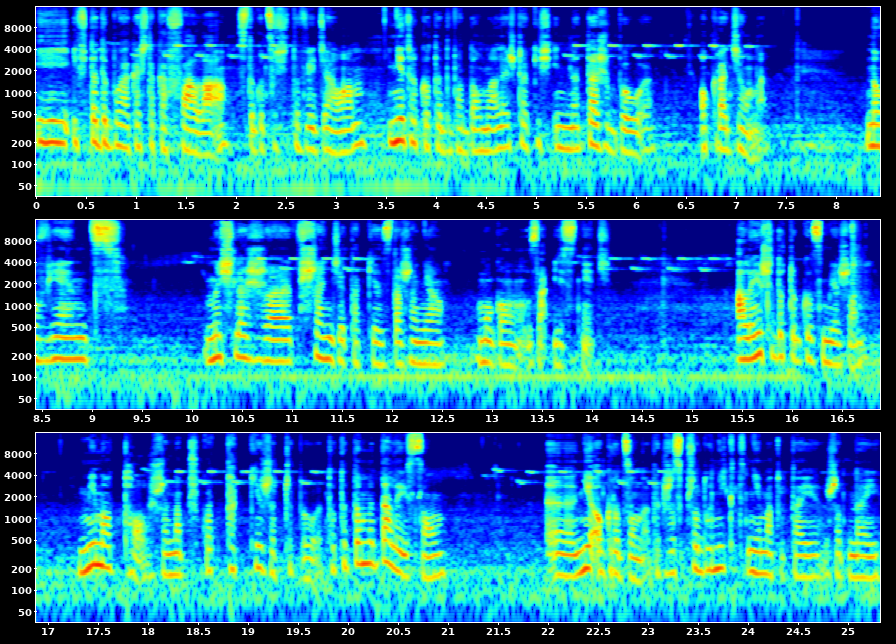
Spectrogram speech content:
I, I wtedy była jakaś taka fala, z tego co się dowiedziałam. Nie tylko te dwa domy, ale jeszcze jakieś inne też były okradzione. No więc myślę, że wszędzie takie zdarzenia mogą zaistnieć. Ale jeszcze do czego zmierzam? Mimo to, że na przykład takie rzeczy były, to te domy dalej są e, nieogrodzone. Także z przodu nikt nie ma tutaj żadnej,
